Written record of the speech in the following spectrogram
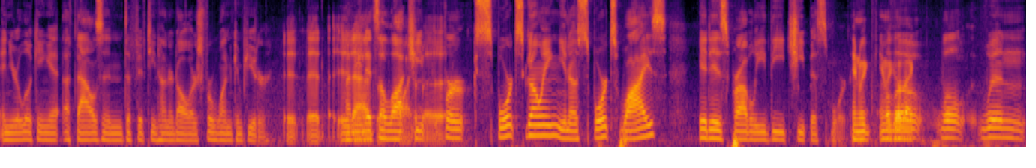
And you're looking at a thousand to fifteen hundred dollars for one computer. It it, it I mean, adds it's a lot cheaper for sports going. You know, sports wise, it is probably the cheapest sport. and we and we go back. Well, when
